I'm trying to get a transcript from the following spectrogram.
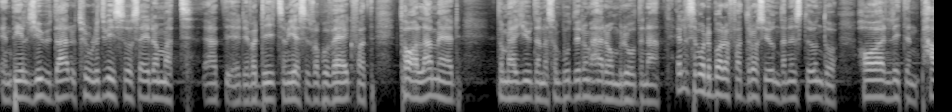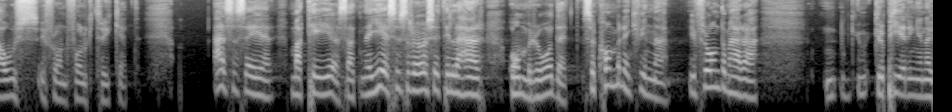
en del judar och troligtvis så säger de att, att eh, det var dit som Jesus var på väg för att tala med de här judarna som bodde i de här områdena. Eller så var det bara för att dra sig undan en stund och ha en liten paus ifrån folktrycket. Alltså säger Matteus att när Jesus rör sig till det här området så kommer en kvinna ifrån de här äh, grupperingarna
